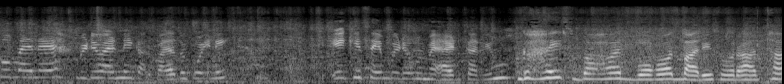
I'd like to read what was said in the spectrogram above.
को मैंने वीडियो ऐड नहीं कर पाया तो कोई नहीं। एक ही सेम वीडियो में मैं ऐड कर रही हूँ। गाइस बाहर बहुत बारिश हो रहा था।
